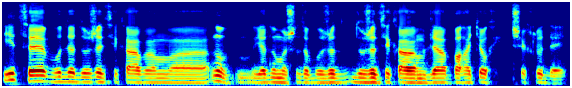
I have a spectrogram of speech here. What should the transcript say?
І це буде дуже цікавим. е, Ну, я думаю, що це буде дуже цікавим для багатьох інших людей.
